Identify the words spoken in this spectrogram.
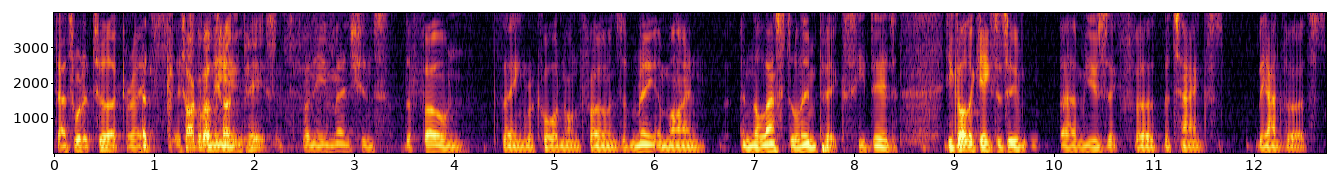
that's what it took, right? That's- talk about funny- cut and paste. It's funny you mentioned the phone thing, recording on phones. A mate of mine in the last Olympics, he did, he got the gig to do uh, music for the tags, the adverts,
